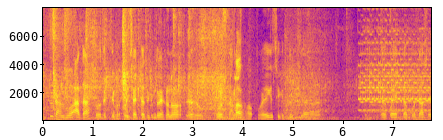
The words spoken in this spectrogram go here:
একটু ঢালবো আদা, তো দেখতে ওই সাইডটাতে কিন্তু এখনও পোস্ট ঢালা হয়ে গেছে কিন্তু কয়েকটা পোস্ট আছে,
